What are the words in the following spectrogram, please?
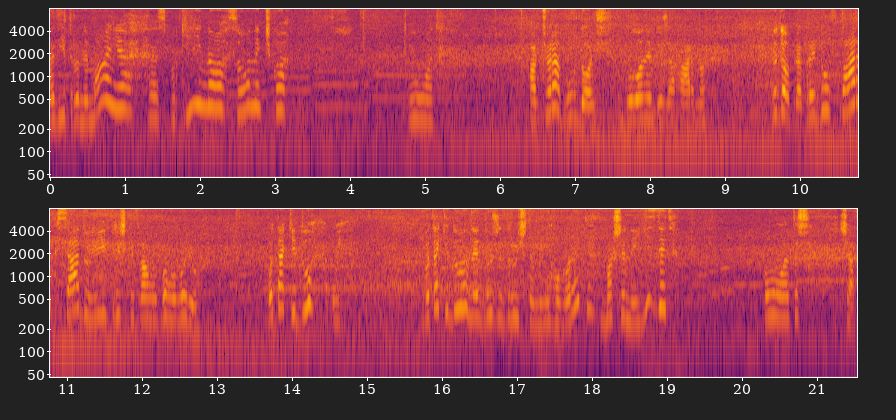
Вітру немає, е, спокійно, сонечко. От. А вчора був дощ, було не дуже гарно. Ну добре, прийду в парк, сяду і трішки з вами поговорю. Бо так іду. Ой. Бо так іду не дуже зручно мені говорити. Машини їздять. О, тож, час.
